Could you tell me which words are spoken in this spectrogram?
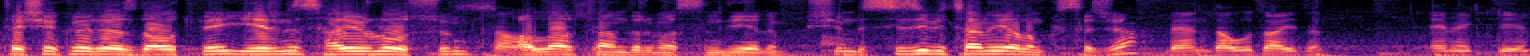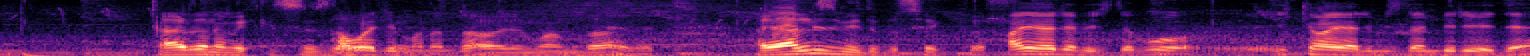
Teşekkür ederiz Davut Bey. Yeriniz hayırlı olsun. Sağ olun, Allah teşekkür utandırmasın diyelim. Şimdi sizi bir tanıyalım kısaca. Ben Davut Aydın. Emekliyim. Nereden emeklisiniz Davut Bey? Havalimanından. Havalimanında. Evet. Hayaliniz miydi bu sektör? Hayalimizde bu iki hayalimizden biriydi.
